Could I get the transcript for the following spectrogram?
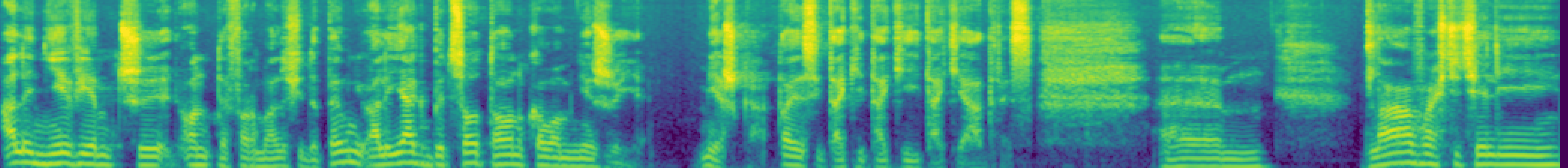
ale nie wiem, czy on te formalności dopełnił, ale jakby co, to on koło mnie żyje. Mieszka. To jest i taki, taki, i taki adres. Dla właścicieli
